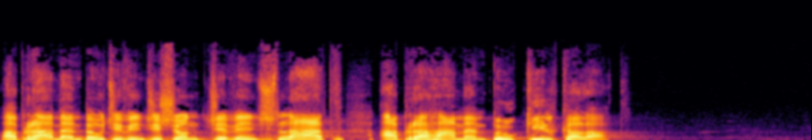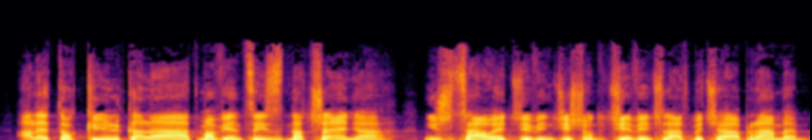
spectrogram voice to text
Abrahamem był 99 lat, Abrahamem był kilka lat. Ale to kilka lat ma więcej znaczenia niż całe 99 lat bycia Abramem.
